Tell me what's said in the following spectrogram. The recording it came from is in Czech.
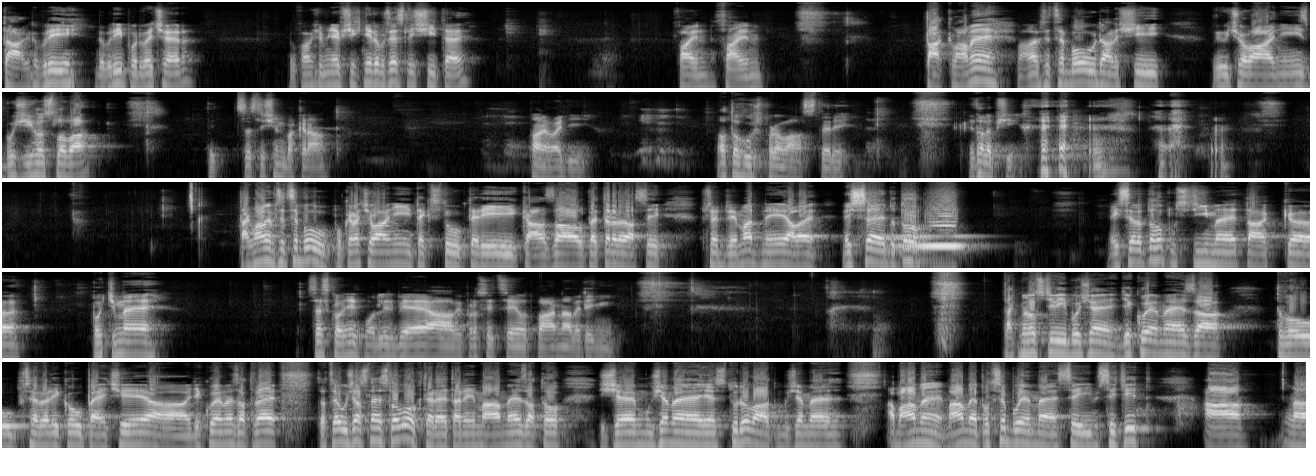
Tak, dobrý, dobrý podvečer. Doufám, že mě všichni dobře slyšíte. Fajn, fajn. Tak, máme, máme před sebou další vyučování z božího slova. Teď se slyším dvakrát. To nevadí. O to hůř pro vás tedy. Je to lepší. Tak máme před sebou pokračování textu, který kázal Petr asi před dvěma dny, ale než se do toho, než se do toho pustíme, tak eh, pojďme se sklonit k modlitbě a vyprosit si od Pána vedení. Tak milostivý Bože, děkujeme za tvou převelikou péči a děkujeme za tvé, za tvé úžasné slovo, které tady máme, za to, že můžeme je studovat, můžeme a máme, máme, potřebujeme se jim sytit a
